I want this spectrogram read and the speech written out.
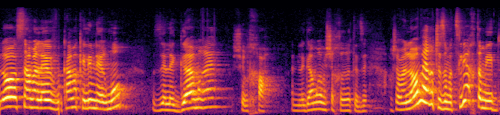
לא שמה לב כמה כלים נערמו, זה לגמרי שלך. אני לגמרי משחררת את זה. עכשיו, אני לא אומרת שזה מצליח תמיד,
